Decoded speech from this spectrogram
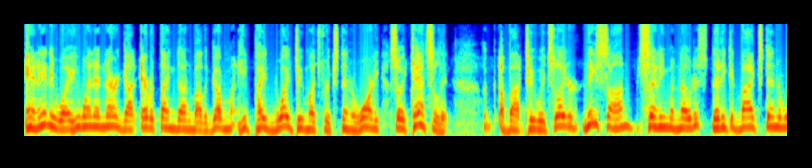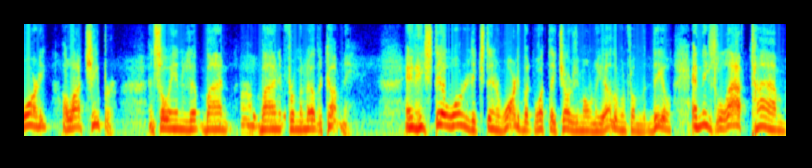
And anyway, he went in there and got everything done by the government. He'd paid way too much for extended warranty, so he canceled it. About two weeks later, Nissan sent him a notice that he could buy extended warranty a lot cheaper, and so he ended up buying buying it from another company. And he still wanted extended warranty, but what they charged him on the other one from the deal. And these lifetime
